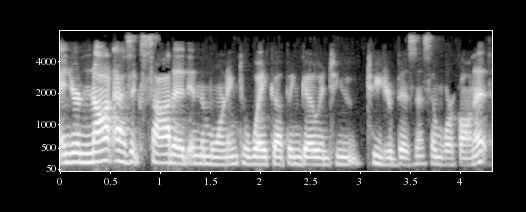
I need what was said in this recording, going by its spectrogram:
and you're not as excited in the morning to wake up and go into to your business and work on it,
